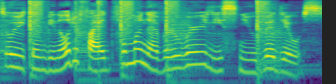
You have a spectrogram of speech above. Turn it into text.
so you can be notified from whenever we release new videos.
